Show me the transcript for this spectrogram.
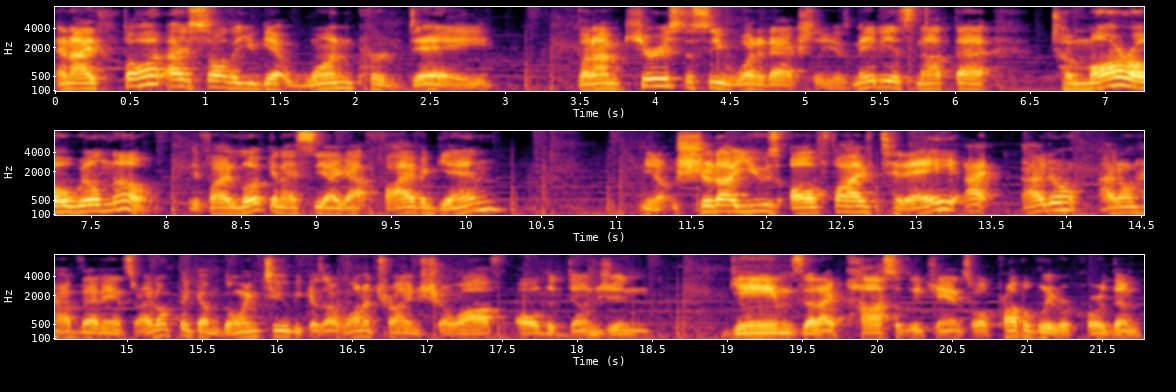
and I thought I saw that you get one per day, but I'm curious to see what it actually is. Maybe it's not that. Tomorrow we'll know. If I look and I see I got five again, you know, should I use all five today? I, I don't I don't have that answer. I don't think I'm going to because I want to try and show off all the dungeon games that I possibly can. So I'll probably record them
